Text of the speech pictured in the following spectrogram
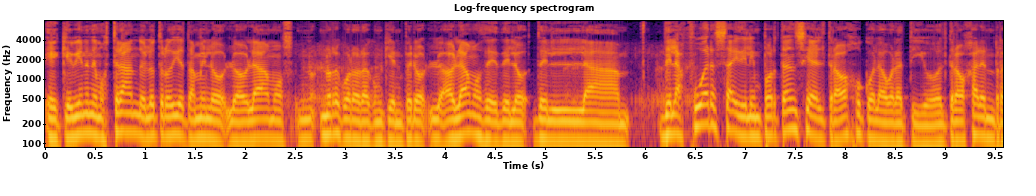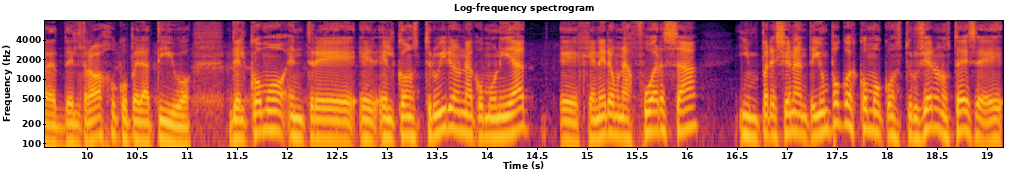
eh, que vienen demostrando, el otro día también lo, lo hablábamos, no, no recuerdo ahora con quién, pero lo hablábamos de, de, lo, de, la, de la fuerza y de la importancia del trabajo colaborativo, del trabajar en red, del trabajo cooperativo, del cómo entre el, el construir en una comunidad genera una fuerza impresionante. Y un poco es como construyeron ustedes eh,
